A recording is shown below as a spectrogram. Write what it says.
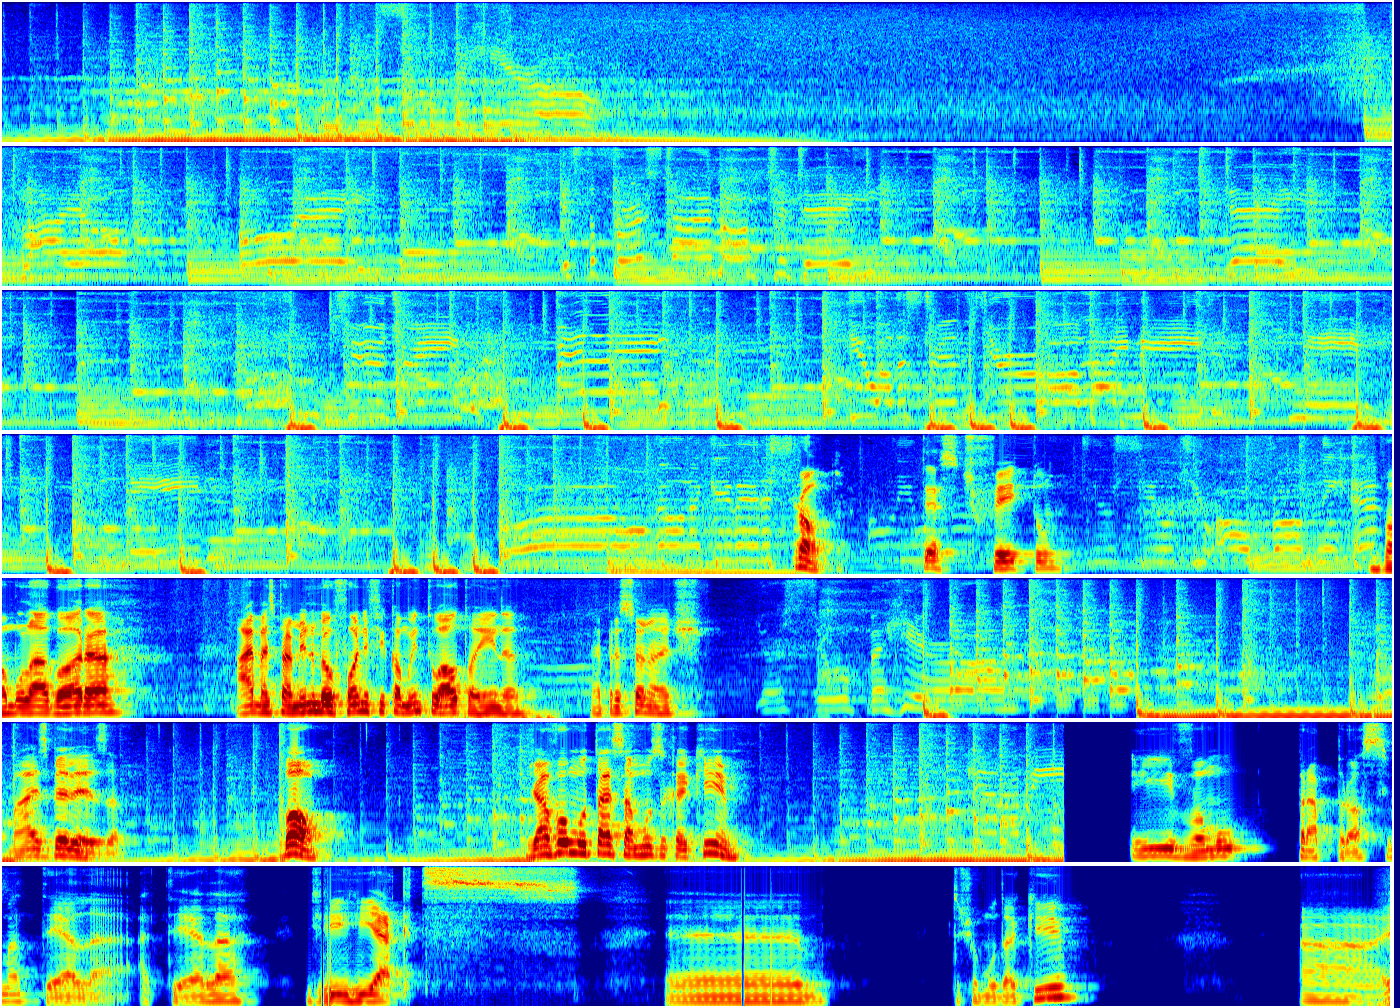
Teste feito. Vamos lá agora. Ai, mas pra mim no meu fone fica muito alto ainda. É impressionante. Mas beleza. Bom, já vou mutar essa música aqui. E vamos para a próxima tela, a tela de reacts. É... Deixa eu mudar aqui. Ah,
